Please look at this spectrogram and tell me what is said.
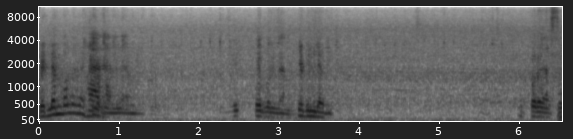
বেড ল্যাম্প বলে না হ্যাঁ হ্যাঁ টেবিল ল্যাম্প টেবিল ল্যাম্প উপরে আছে।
